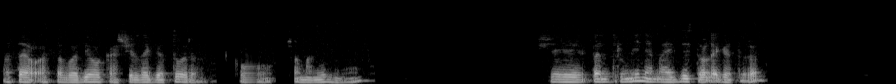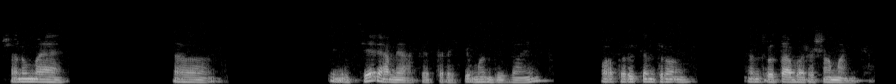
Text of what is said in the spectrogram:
Asta, asta văd eu ca și legătură cu șamanismul. Și pentru mine mai există o legătură, și anume uh, inițierea mea către Human Design a apărut într-un, într-o tabără șamanică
